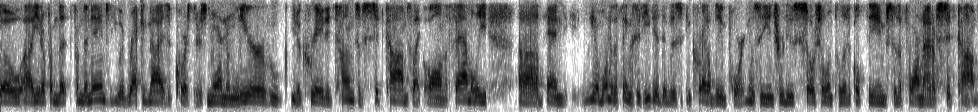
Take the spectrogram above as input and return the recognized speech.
So, uh, you know, from the from the names that you would recognize, of course, there's Norman Lear, who you know created tons of sitcoms like All in the Family, um, and you know, one of the things that he did that was incredibly important was he introduced social and political themes to the format of sitcoms.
